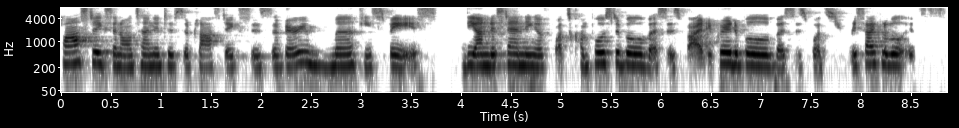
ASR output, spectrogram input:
plastics and alternatives to plastics is a very murky space the understanding of what's compostable versus biodegradable versus what's recyclable it's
